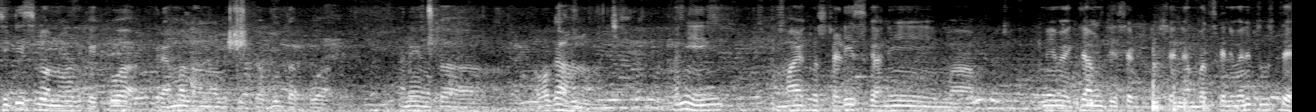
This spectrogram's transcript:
సిటీస్లో ఉన్న వాళ్ళకి ఎక్కువ గ్రామాల్లో ఉన్న వాళ్ళకి డబ్బులు తక్కువ అనే ఒక అవగాహన కానీ మా యొక్క స్టడీస్ కానీ మా మేము ఎగ్జామ్ చేసే చూసే నెంబర్స్ కానీ ఇవన్నీ చూస్తే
